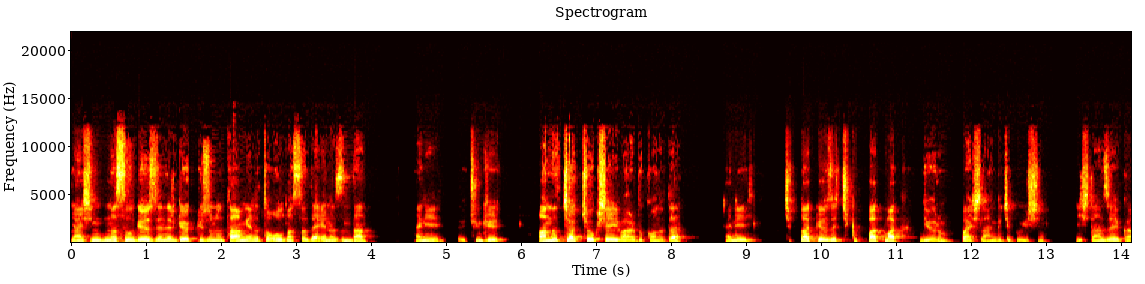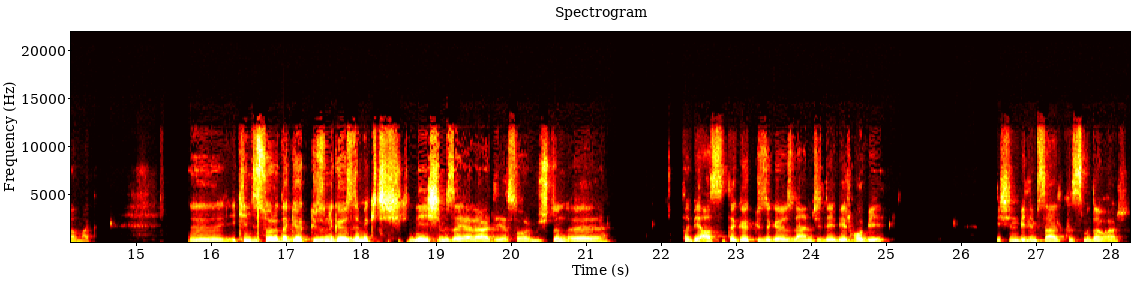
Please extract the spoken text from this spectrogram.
yani şimdi nasıl gözlenir gökyüzünün tam yanıtı olmasa da en azından hani çünkü anlatacak çok şey var bu konuda. Hani çıplak gözle çıkıp bakmak diyorum başlangıcı bu işin. İşten zevk almak. Ee, ikinci soruda gökyüzünü gözlemek için ne işimize yarar diye sormuştun. Ee, tabii aslında gökyüzü gözlemciliği bir hobi. İşin bilimsel kısmı da var.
